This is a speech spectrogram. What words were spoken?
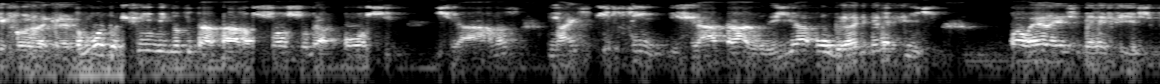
que foi um decreto muito tímido, que tratava só sobre a posse de armas, mas que sim, já trazia um grande benefício. Qual era esse benefício?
